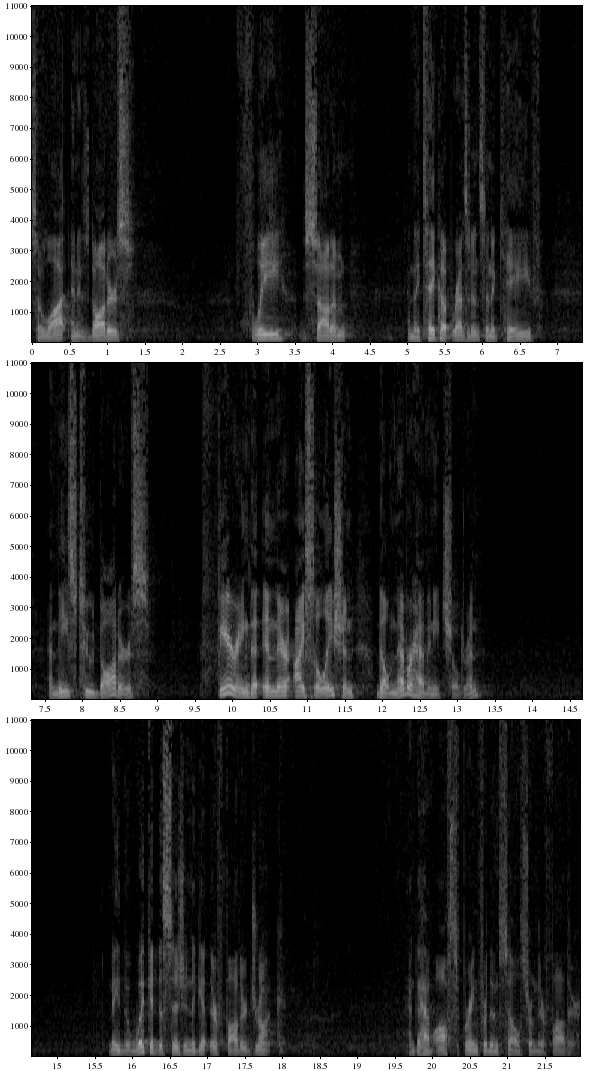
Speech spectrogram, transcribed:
So, Lot and his daughters flee Sodom and they take up residence in a cave. And these two daughters, fearing that in their isolation they'll never have any children, made the wicked decision to get their father drunk and to have offspring for themselves from their father.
